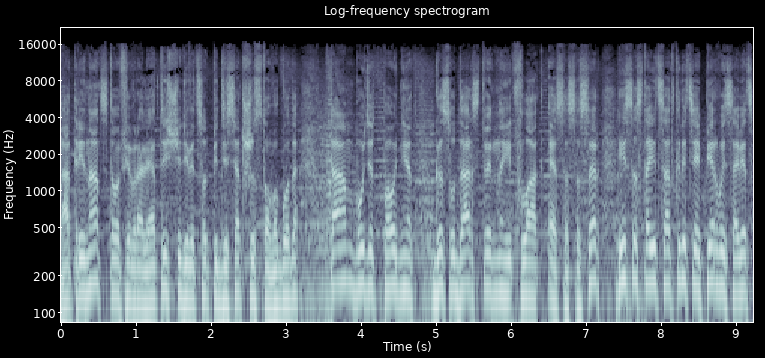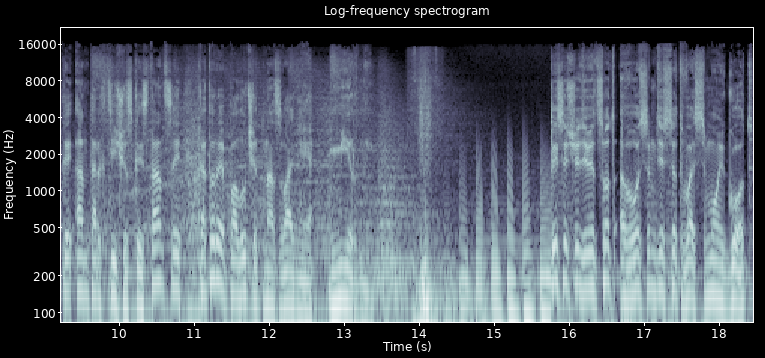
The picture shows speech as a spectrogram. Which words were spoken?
А 13 февраля 1956 года там будет поднят государственный флаг СССР и состоится открытие первой советской антарктической станции, которая получит название «Мирный». 1988 год,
